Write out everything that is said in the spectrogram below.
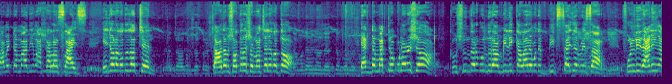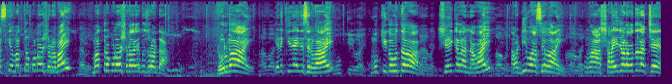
বামেরটা মাদি মাশাআল্লাহ সাইজ এই জোড়া কত যাচ্ছেন? চা দাম সতেরোশো। না চাইলে কত? একদম মাত্র পনেরোশো। খুব সুন্দর বন্ধুরা মিলি কালারের মধ্যে বিগ সাইজের রেসার। ফুললি রানিং আজকে মাত্র পনেরোশো না ভাই? হ্যাঁ ভাই। মাত্র পনেরোশো টাকা জোড়াটা। রোল ভাই হ্যাঁ এটা কি দিয়েছেন ভাই? ভাই। মুখী কবুতর? হ্যাঁ সেই কালার না ভাই? হ্যাঁ আবার ডিম আছে ভাই। ভাই। মাশাআল্লাহ এই জোড়া কত যাচ্ছেন?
